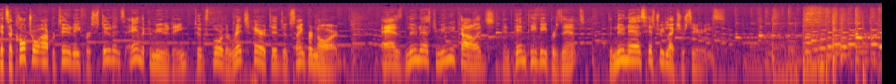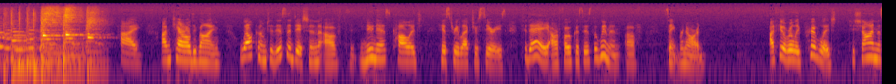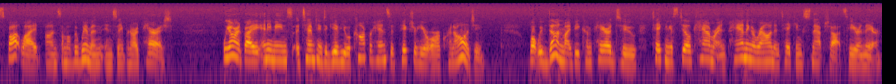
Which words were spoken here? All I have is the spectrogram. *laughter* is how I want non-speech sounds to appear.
It's a cultural opportunity for students and the community to explore the rich heritage of St. Bernard as Nunez Community College and Penn TV presents the Nunez History Lecture Series. Hi, I'm Carroll Devine. Welcome to this edition of the Nunez College History Lecture Series. Today, our focus is the women of St. Bernard. I feel really privileged to shine the spotlight on some of the women in St. Bernard Parish. We aren't by any means attempting to give you a comprehensive picture here or a chronology. What we've done might be compared to taking a still camera and panning around and taking snapshots here and there.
